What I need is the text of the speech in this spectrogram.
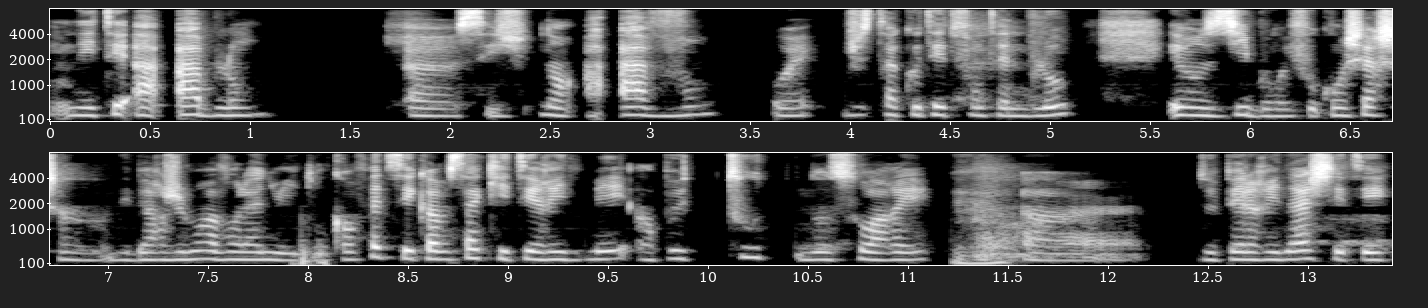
On était à Ablon, c'est non à Avon, ouais, juste à côté de Fontainebleau, et on se dit bon il faut qu'on cherche un hébergement avant la nuit. Donc en fait c'est comme ça qu'étaient rythmées un peu toutes nos soirées Mhm. euh, de pèlerinage. C'était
